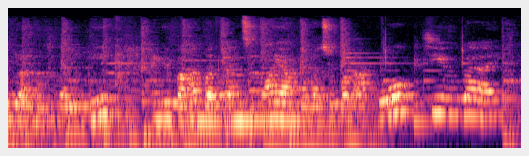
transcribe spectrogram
video unboxing kali ini. Thank you banget buat kalian semua yang udah support aku. See you bye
